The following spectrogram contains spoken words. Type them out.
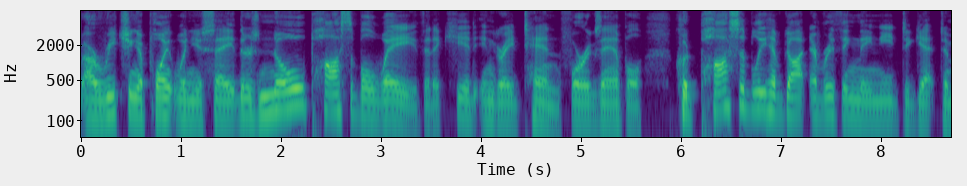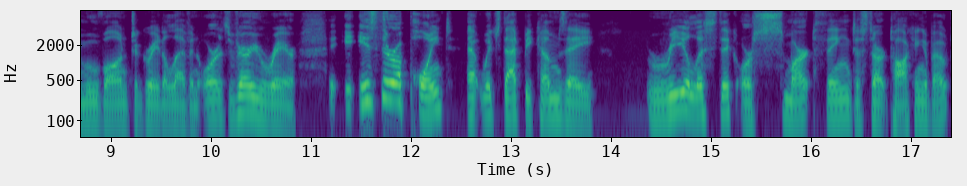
are reaching a point when you say there's no possible way that a kid in grade 10 for example could possibly have got everything they need to get to move on to grade 11 or it's very rare is there a point at which that becomes a realistic or smart thing to start talking about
